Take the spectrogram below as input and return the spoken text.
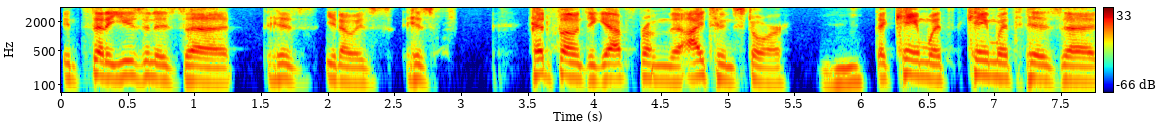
instead of using his uh, his you know his his headphones he got from the iTunes store Mhm. that came with came with his uh,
